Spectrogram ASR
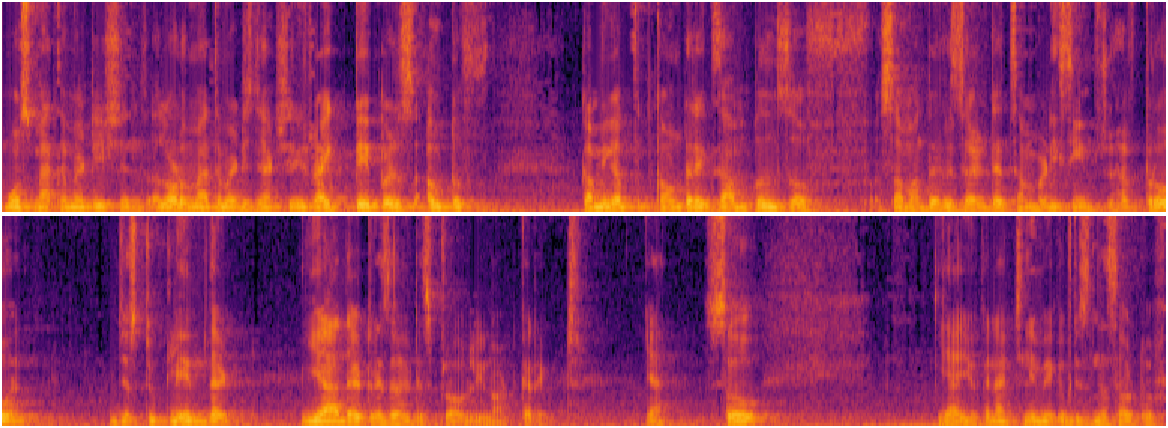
most mathematicians, a lot of mathematicians actually write papers out of coming up with counter examples of some other result that somebody seems to have proven just to claim that yeah that result is probably not correct. Yeah? So yeah you can actually make a business out of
